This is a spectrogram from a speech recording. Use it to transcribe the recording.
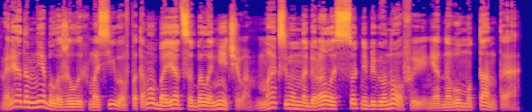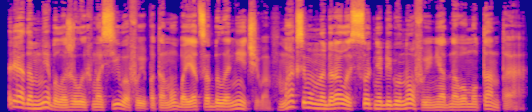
Рядом не было жилых массивов, потому бояться было нечего. Максимум набиралось сотня бегунов и ни одного мутанта. Рядом не было жилых массивов, и потому бояться было нечего. Максимум набиралось сотня бегунов и ни одного мутанта.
